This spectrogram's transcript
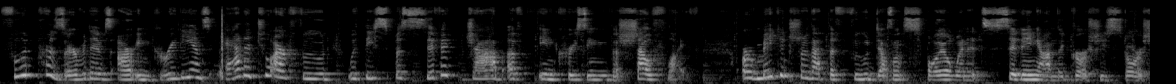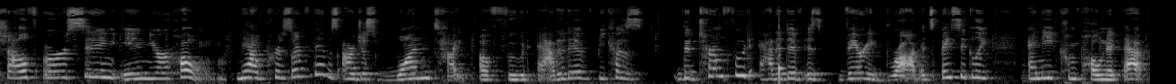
Food preservatives are ingredients added to our food with the specific job of increasing the shelf life or making sure that the food doesn't spoil when it's sitting on the grocery store shelf or sitting in your home. Now, preservatives are just one type of food additive because the term food additive is very broad. It's basically any component that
